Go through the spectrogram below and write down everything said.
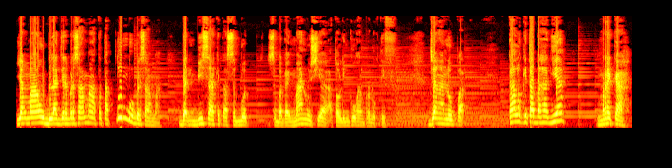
yang mau belajar bersama, tetap tumbuh bersama, dan bisa kita sebut sebagai manusia atau lingkungan produktif. Jangan lupa, kalau kita bahagia, mereka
